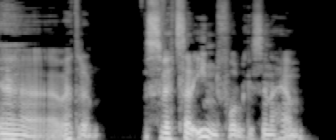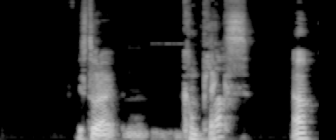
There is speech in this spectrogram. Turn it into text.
eh, vad heter det? Svetsar in folk i sina hem. I stora komplex. Va? Ja,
